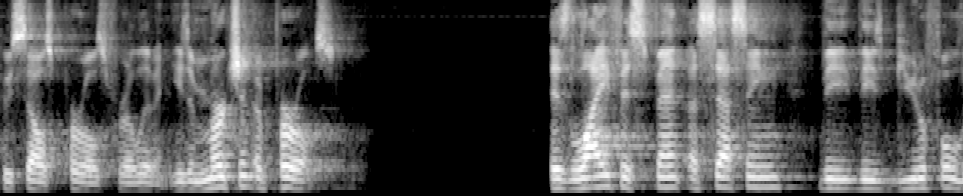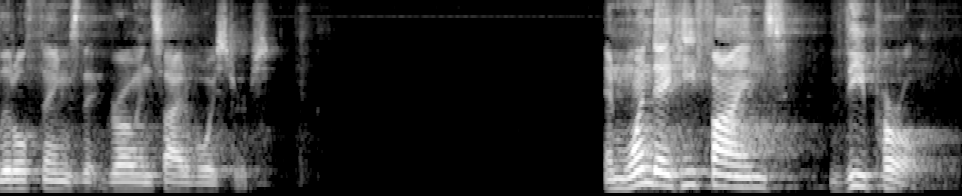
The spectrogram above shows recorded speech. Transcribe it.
who sells pearls for a living. He's a merchant of pearls. His life is spent assessing the, these beautiful little things that grow inside of oysters. And one day he finds the pearl.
